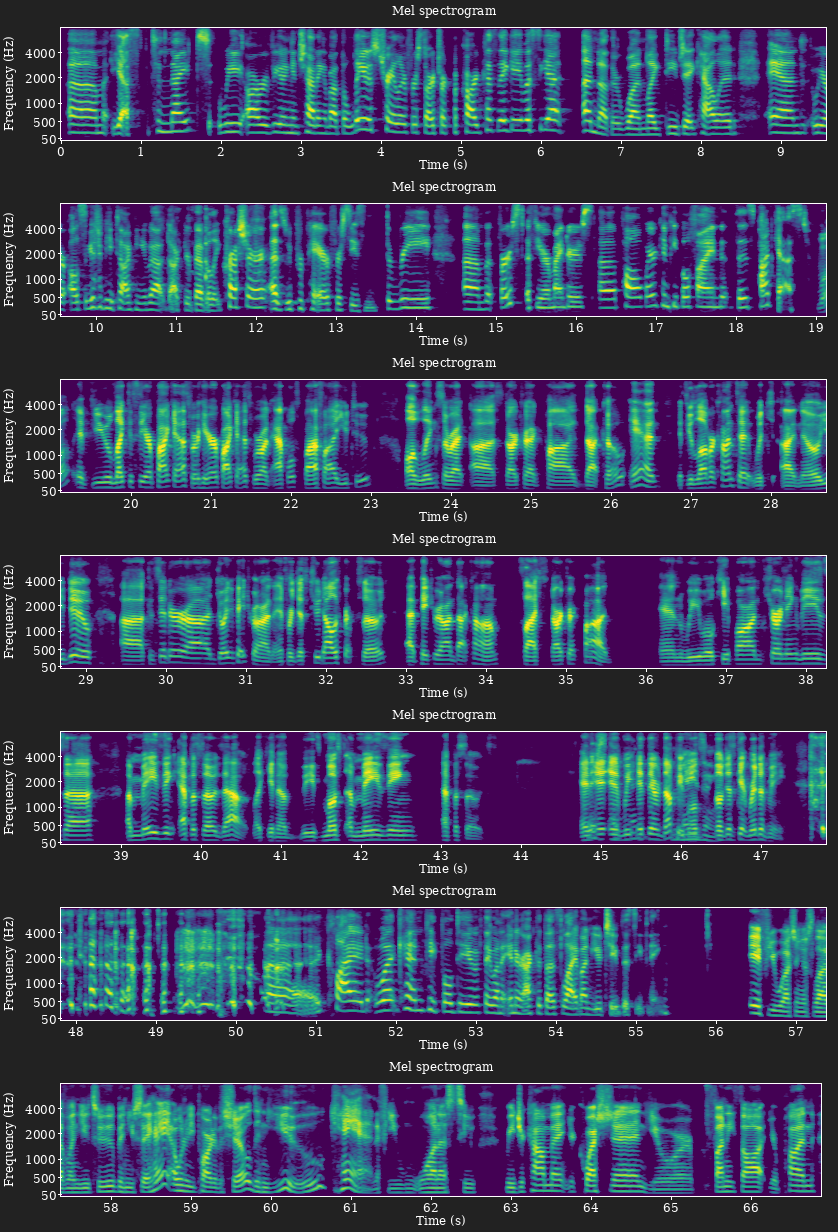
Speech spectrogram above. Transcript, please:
Um, yes, tonight we are reviewing and chatting about the latest trailer for Star Trek Picard because they gave us yet another one like DJ Khaled. And we are also going to be talking about Dr. Beverly Crusher as we prepare for season three. Um, but first, a few reminders. Uh, Paul, where can people find this podcast? Well, if you like to see our podcast, we're here. Our podcast, we're on Apple, Spotify, YouTube. All the links are at uh, StarTrekPod.co. And if you love our content, which I know you do, uh, consider uh, joining Patreon. And for just two dollars per episode at Patreon.com/slash Star Trek Pod, and we will keep on churning these uh, amazing episodes out. Like you know, these most amazing episodes. And, and we, if they're dumb people, Amazing. they'll just get rid of me. uh, Clyde, what can people do if they want to interact with us live on YouTube this evening? If you're watching us live on YouTube and you say, Hey, I want to be part of the show, then you can. If you want us to read your comment, your question, your funny thought, your pun,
